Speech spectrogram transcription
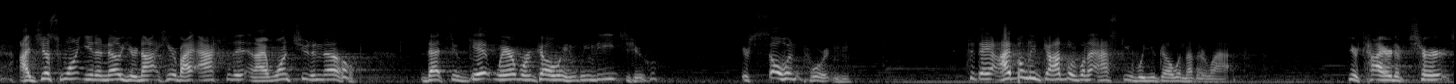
I just want you to know you're not here by accident. And I want you to know that to get where we're going, we need you. You're so important. Today, I believe God would want to ask you, will you go another lap? You're tired of church.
